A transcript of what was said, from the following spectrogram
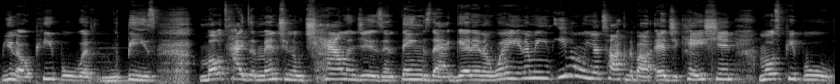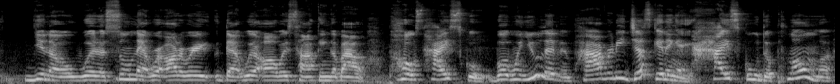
you know, people with these multidimensional challenges and things that get in the way. And I mean, even when you're talking about education, most people, you know, would assume that we're already that we're always talking about post high school. But when you live in poverty, just getting a high school diploma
